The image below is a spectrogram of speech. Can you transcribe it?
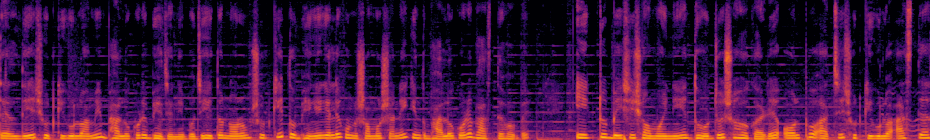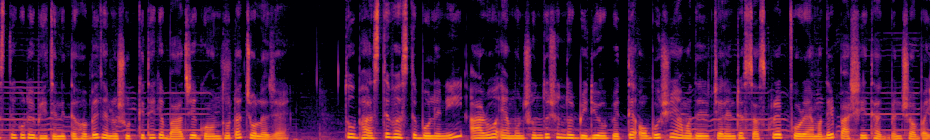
তেল দিয়ে শুটকিগুলো আমি ভালো করে ভেজে নেব। যেহেতু নরম শুটকি, তো ভেঙে গেলে কোনো সমস্যা নেই, কিন্তু ভালো করে ভাজতে হবে। একটু বেশি সময় নিয়ে ধৈর্য সহকারে অল্প আঁচে শুটকিগুলো আস্তে আস্তে করে ভেজে নিতে হবে যেন শুটকি থেকে বাজে গন্ধটা চলে যায়। তো ভাজতে ভাজতে বলে নিই, আরও এমন সুন্দর সুন্দর ভিডিও পেতে অবশ্যই আমাদের চ্যানেলটা সাবস্ক্রাইব করে আমাদের পাশেই থাকবেন সবাই।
